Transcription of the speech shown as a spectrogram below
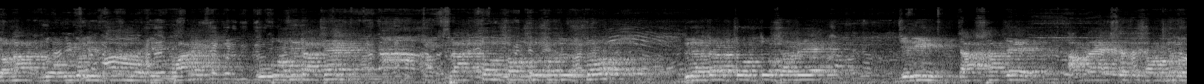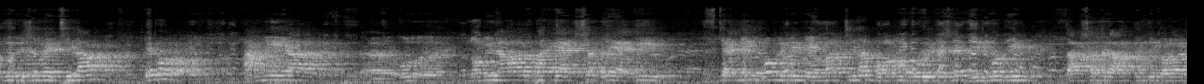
জনাব রফিকুল ইসলাম রফিক ভাই উপস্থিত আছেন। প্রাক্তন সংসদ সদস্য দুই হাজার চোদ্দ সালে যিনি সাথে আমরা একসাথে সংসদ অধিবেশনে ছিলাম এবং আমি আর নবীন আওয়াজ ভাই একসাথে একই স্ট্যান্ডিং কমিটির মেম্বার ছিলাম। বর্ণ পরিবেশে দীর্ঘদিন তার সাথে রাজনীতি করার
